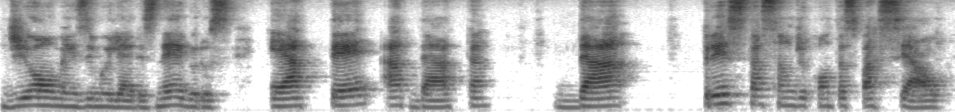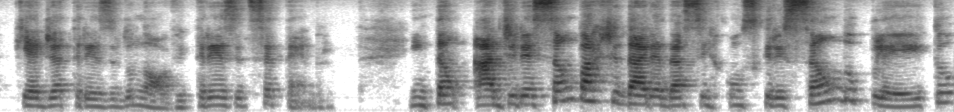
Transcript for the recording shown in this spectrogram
de homens e mulheres negros, é até a data da prestação de contas parcial, que é dia 13 do 9, 13 de setembro. Então, a direção partidária da circunscrição do pleito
